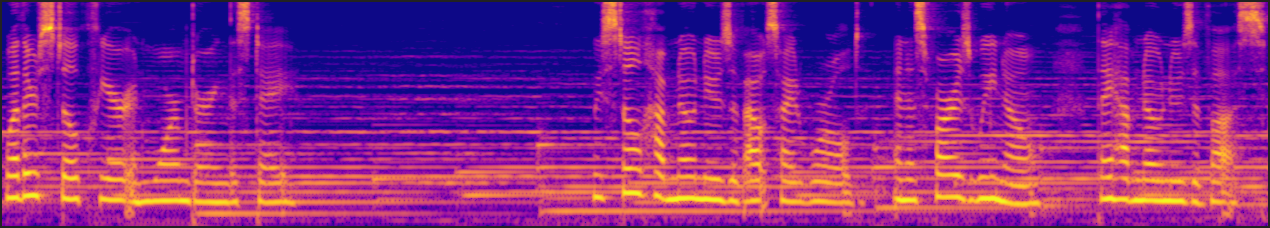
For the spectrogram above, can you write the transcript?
Weather still clear and warm during this day. We still have no news of outside world, and as far as we know, they have no news of us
